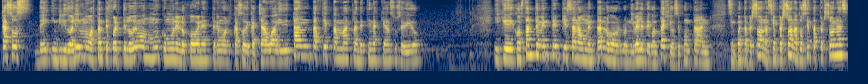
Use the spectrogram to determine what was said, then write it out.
casos de individualismo bastante fuerte, lo vemos muy común en los jóvenes, tenemos el caso de Cachagua y de tantas fiestas más clandestinas que han sucedido y que constantemente empiezan a aumentar los, niveles de contagio, se juntan 50 personas, 100 personas, 200 personas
